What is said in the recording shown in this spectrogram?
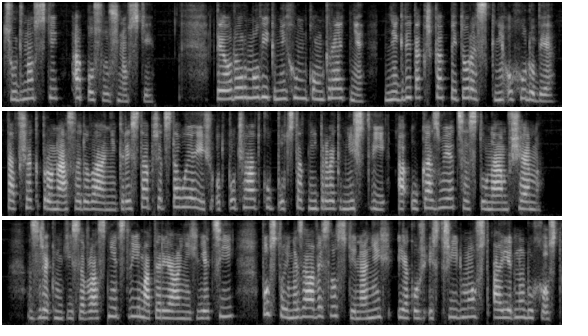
cudnosti a poslušnosti. Theodor mluví k mnichům konkrétně, někdy takřka pitoreskně o chudobě, ta však pro následování Krista představuje již od počátku podstatný prvek mnižství a ukazuje cestu nám všem. Zřeknutí se vlastnictví materiálních věcí, postoj nezávislosti na nich, jakož i střídmost a jednoduchost,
